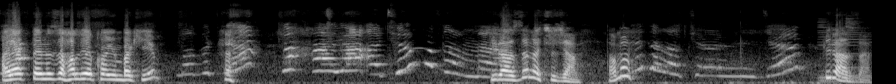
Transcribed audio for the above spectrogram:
Ayaklarınızı halıya koyun bakayım. babacığım sen hala açılmadın mı? Birazdan açacağım. Tamam? Neden açılmayacak? Birazdan.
